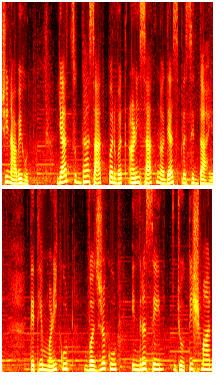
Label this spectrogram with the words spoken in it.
ची नावे होत. यातसुद्धा सात पर्वत आणि सात नद्यास प्रसिद्ध आहेत. तेथे मणिकूट वज्रकूट इंद्रसेन ज्योतिष्मान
